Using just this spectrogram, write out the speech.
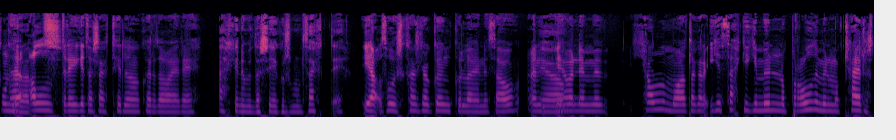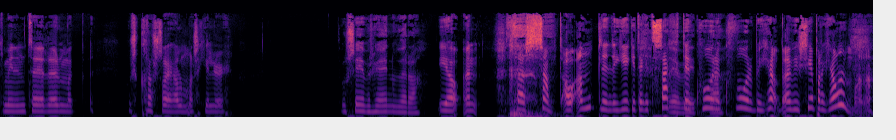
hún akkurat aldrei getað sagt til hann hverju það væri. ekki nefnd að sé eitthvað sem hún þekkti Já, þú veist kannski á gönguleginu þá, en Já. ef hann er með hjálm og allar, ég þekki ekki munn og bróðum mínum og kærastu mínum þegar þeir eru með, þú veist, krossa hjálma, skilur. Þú sefur hjá einum þeirra Já, en það er samt, á andlindi, ég get ekkert sagt ef veit hvor er það. hvor er hjálm, ef ég sé bara hjálmana.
